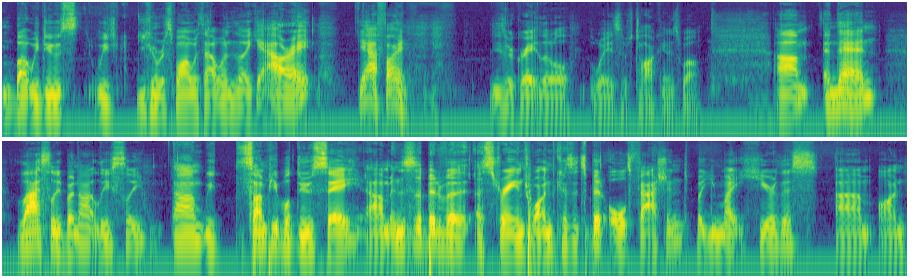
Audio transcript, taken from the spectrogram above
but we do we you can respond with that one like, "Yeah, all right. Yeah, fine." These are great little ways of talking as well. Um, and then, lastly but not leastly, um, we some people do say, um, and this is a bit of a, a strange one because it's a bit old-fashioned, but you might hear this um, on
